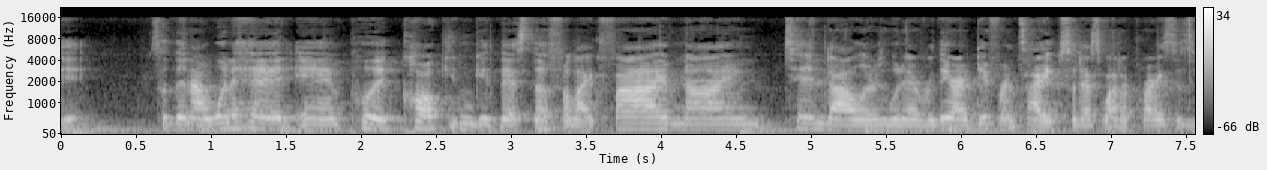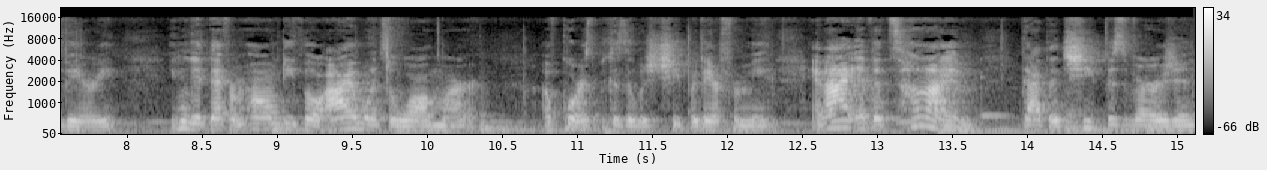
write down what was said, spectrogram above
it. So then I went ahead and put caulk. You can get that stuff for like five, nine, ten dollars, whatever. There are different types, so that's why the prices vary. You can get that from Home Depot. I went to Walmart, of course, because it was cheaper there for me. And I, at the time, got the cheapest version.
